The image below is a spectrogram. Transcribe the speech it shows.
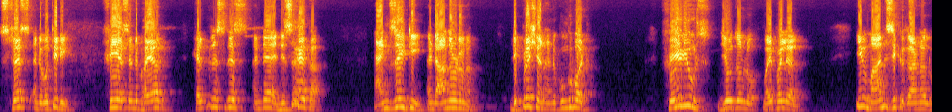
స్ట్రెస్ అంటే ఒత్తిడి ఫియర్స్ అంటే భయాలు హెల్ప్లెస్నెస్ అంటే నిస్సహాయత యాంగ్జైటీ అండ్ ఆందోళన డిప్రెషన్ అండ్ కుంగుబాటు ఫెయిల్యూర్స్ జీవితంలో వైఫల్యాలు ఇవి మానసిక కారణాలు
